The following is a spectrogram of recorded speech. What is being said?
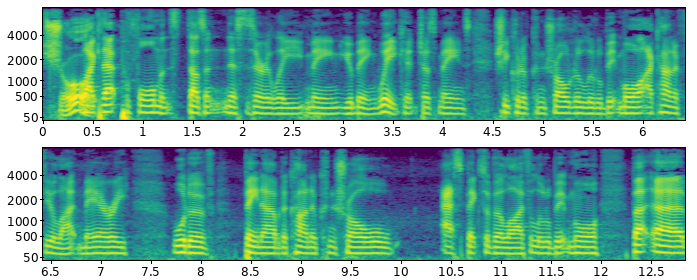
Sure. like that performance doesn't necessarily mean you're being weak. It just means she could have controlled a little bit more. I kind of feel like Mary would have been able to kind of control aspects of her life a little bit more. But uh,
